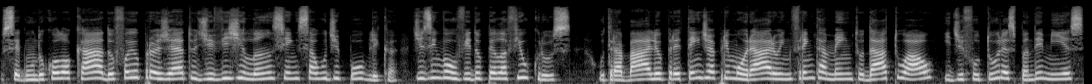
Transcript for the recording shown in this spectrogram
O segundo colocado foi o projeto de Vigilância em Saúde Pública, desenvolvido pela Fiocruz. O trabalho pretende aprimorar o enfrentamento da atual e de futuras pandemias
